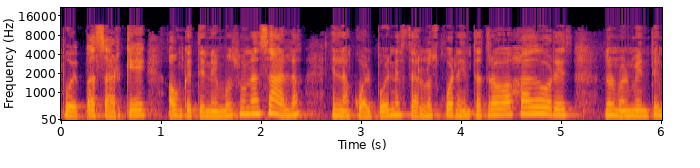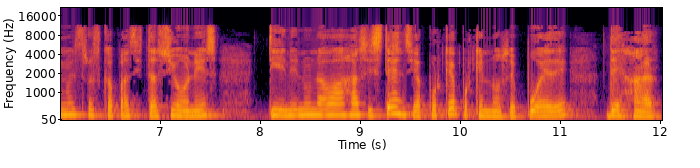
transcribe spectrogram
Puede pasar que, aunque tenemos una sala en la cual pueden estar los 40 trabajadores, normalmente nuestras capacitaciones tienen una baja asistencia. ¿Por qué? Porque no se puede dejar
